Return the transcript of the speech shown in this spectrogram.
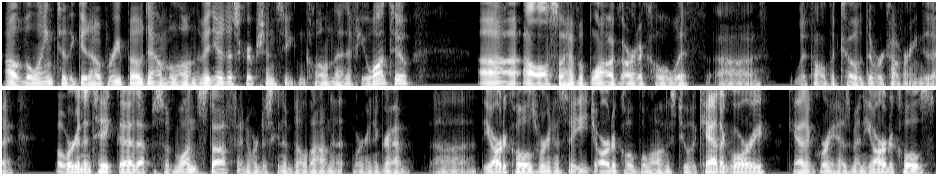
I'll have a link to the GitHub repo down below in the video description so you can clone that if you want to. Uh, I'll also have a blog article with, uh, with all the code that we're covering today. But we're going to take that episode one stuff and we're just going to build on it. We're going to grab uh, the articles. We're going to say each article belongs to a category. category has many articles.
